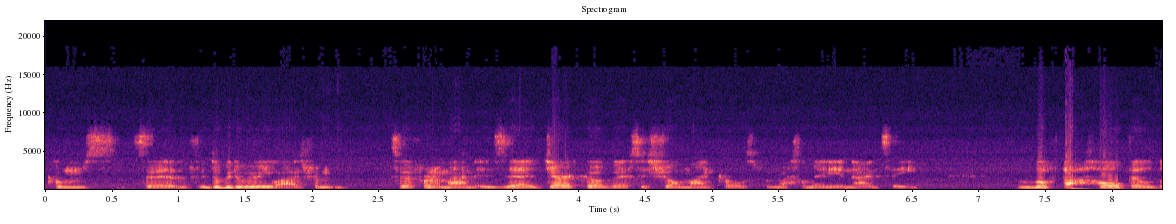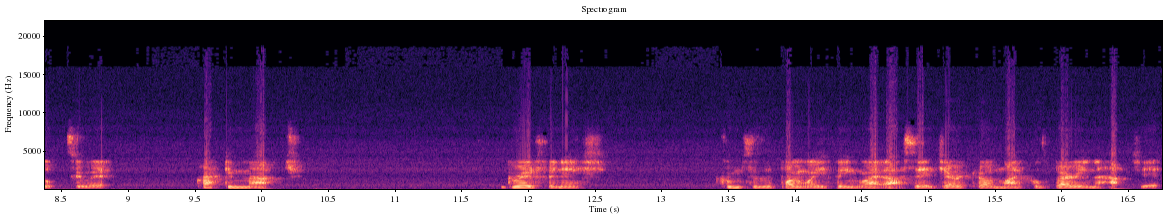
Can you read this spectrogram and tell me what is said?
comes to WWE wise from to the front of mind is uh, Jericho versus Shawn Michaels from WrestleMania 19. Love that whole build up to it. Cracking match. Great finish. Come to the point where you think, right, that's it. Jericho and Michaels burying the hatchet.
